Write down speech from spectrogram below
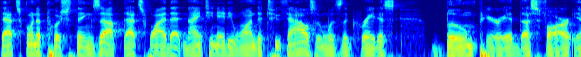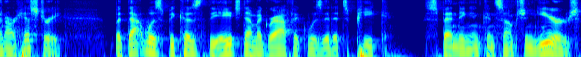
that's going to push things up. That's why that 1981 to 2000 was the greatest boom period thus far in our history. But that was because the age demographic was at its peak spending and consumption years.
